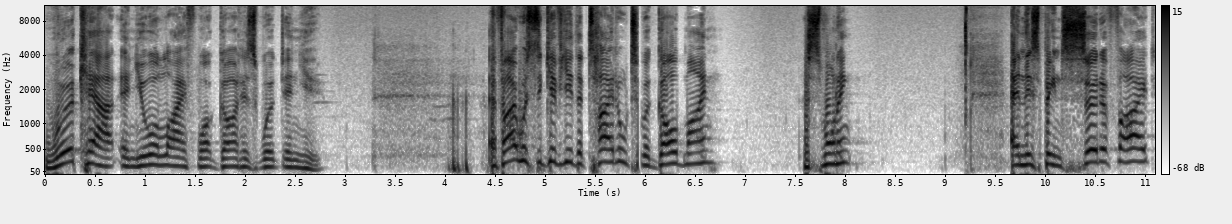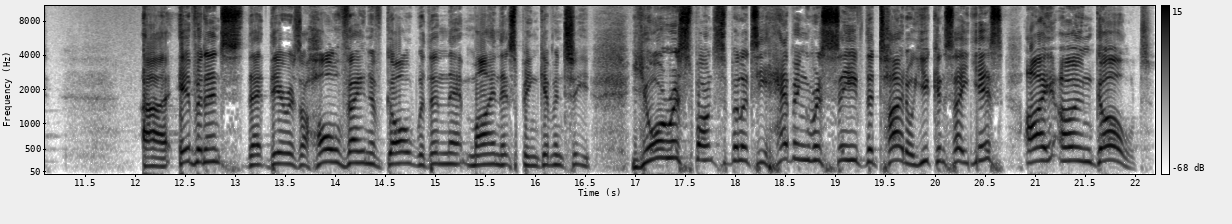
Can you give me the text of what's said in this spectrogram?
Work out in your life what God has worked in you. If I was to give you the title to a gold mine this morning, and there's been certified uh, evidence that there is a whole vein of gold within that mine that's been given to you. Your responsibility, having received the title, you can say, Yes, I own gold.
